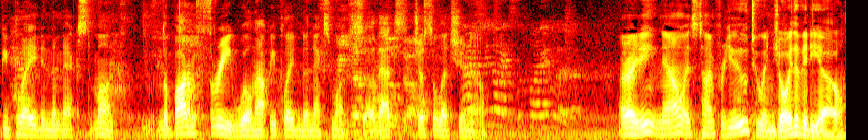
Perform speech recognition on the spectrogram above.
be played in the next month. The bottom three will not be played in the next month, so that's just to let you know. Alrighty, now it's time for you to enjoy the video.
